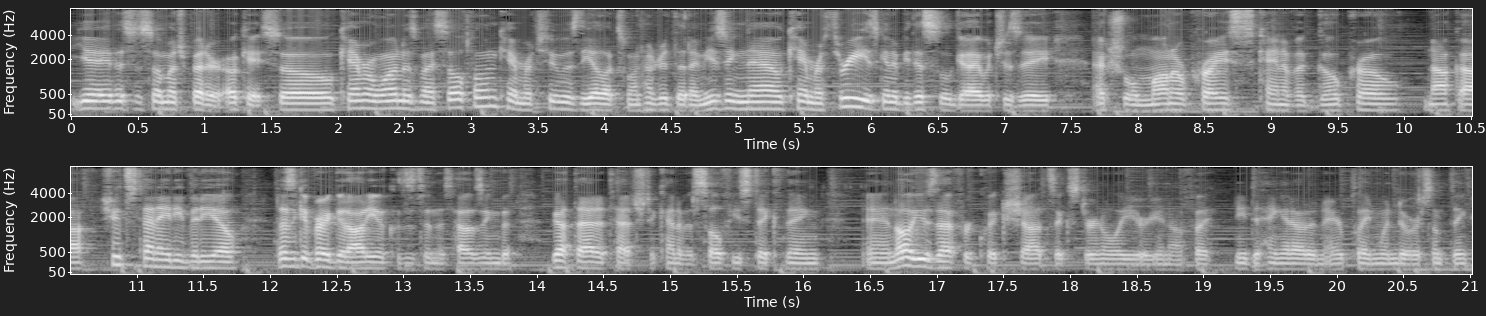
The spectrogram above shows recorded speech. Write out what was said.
Yay, this is so much better. Okay, so camera 1 is my cell phone, camera 2 is the LX100 that I'm using now, camera 3 is going to be this little guy, which is a actual monoprice, kind of a GoPro knockoff. Shoots 1080 video, doesn't get very good audio because it's in this housing, but I've got that attached to kind of a selfie stick thing, and I'll use that for quick shots externally, or you know, if I need to hang it out in an airplane window or something.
